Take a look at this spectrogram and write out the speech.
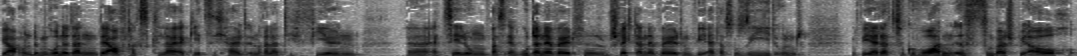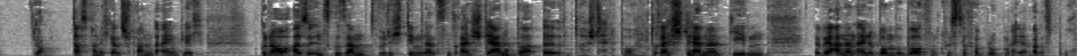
Ja, und im Grunde dann der Auftragskiller ergeht sich halt in relativ vielen äh, Erzählungen, was er gut an der Welt findet und schlecht an der Welt und wie er das so sieht und wie er dazu geworden ist zum Beispiel auch. Ja, das fand ich ganz spannend eigentlich. Genau, also insgesamt würde ich dem Ganzen drei Sterne, äh, drei Sterne bauen, drei Sterne geben. Wer anderen eine Bombe baut von Christopher Brookmeyer war das Buch.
